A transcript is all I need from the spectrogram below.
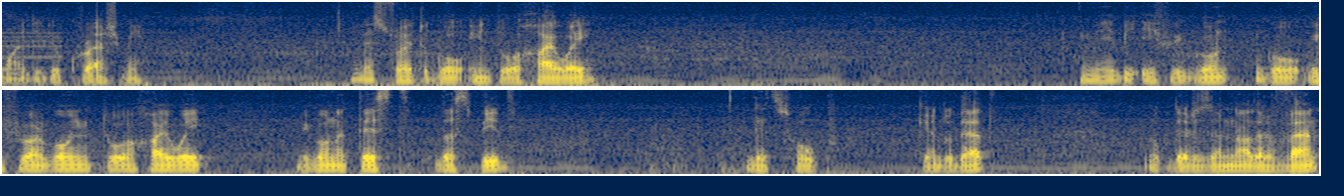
why did you crash me let's try to go into a highway. Maybe if we go go if you are going to a highway we're gonna test the speed. Let's hope we can do that. Look there is another van.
